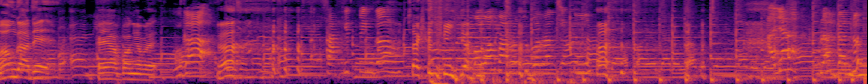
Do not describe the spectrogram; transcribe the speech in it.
Mau nggak adek? Kayak abangnya bre? Enggak. Hah? Sakit pinggang. Sakit pinggang. Bawa parut seberat itu. Ayah udah gendut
